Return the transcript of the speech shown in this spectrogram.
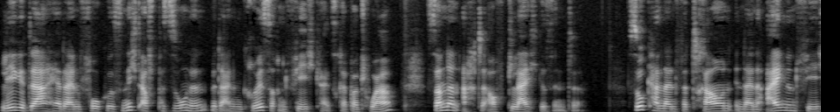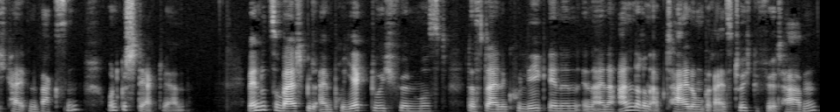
Lege daher deinen Fokus nicht auf Personen mit einem größeren Fähigkeitsrepertoire, sondern achte auf Gleichgesinnte. So kann dein Vertrauen in deine eigenen Fähigkeiten wachsen und gestärkt werden. Wenn du zum Beispiel ein Projekt durchführen musst, das deine KollegInnen in einer anderen Abteilung bereits durchgeführt haben,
